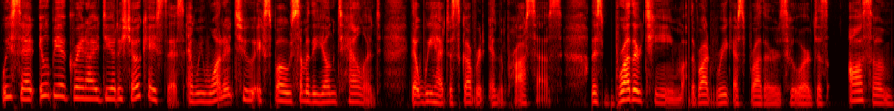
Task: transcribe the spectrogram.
we said it would be a great idea to showcase this. And we wanted to expose some of the young talent that we had discovered in the process. This brother team, the Rodriguez brothers, who are just awesome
